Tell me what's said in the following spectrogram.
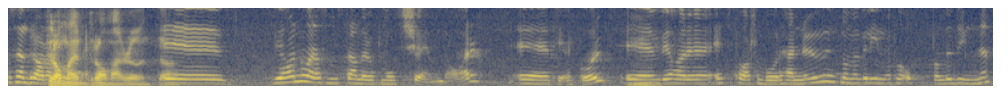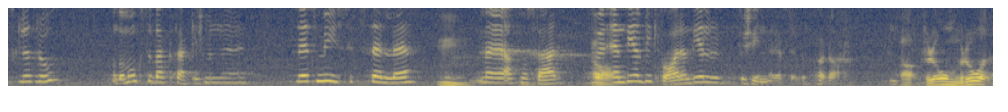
Och sen drar de drar man, drar man runt. Ja. Eh, vi har några som stannar upp mot 21 dagar, eh, tre veckor. Mm. Eh, vi har eh, ett par som bor här nu, de är väl inne på åttonde dygnet skulle jag tro. Och de är också backpackers men eh, det är ett mysigt ställe Mm. med atmosfär. Så Ja. en del blir kvar, en del försvinner efter ett par dagar. Ja, för området,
